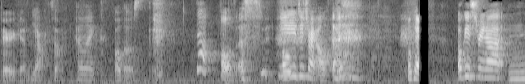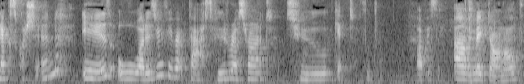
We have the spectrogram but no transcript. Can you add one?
very good. Yeah. so I like all those. Yeah, all of this. You need to try all of them. okay. Okay, Serena, next question is what is your favorite fast food restaurant to get food from? Obviously. Um, McDonald's,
